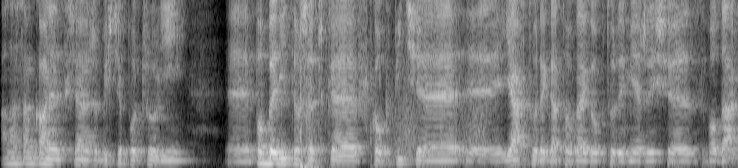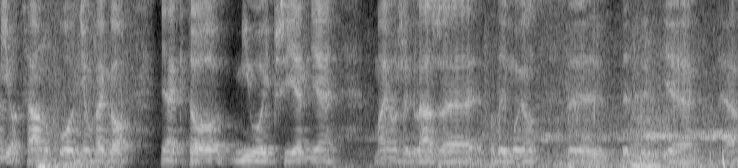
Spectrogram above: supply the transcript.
A na sam koniec chciałem, żebyście poczuli, pobyli troszeczkę w kokpicie e, jachtu regatowego, który mierzy się z wodami Oceanu Południowego. Jak to miło i przyjemnie mają żeglarze podejmując e, decyzję e,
